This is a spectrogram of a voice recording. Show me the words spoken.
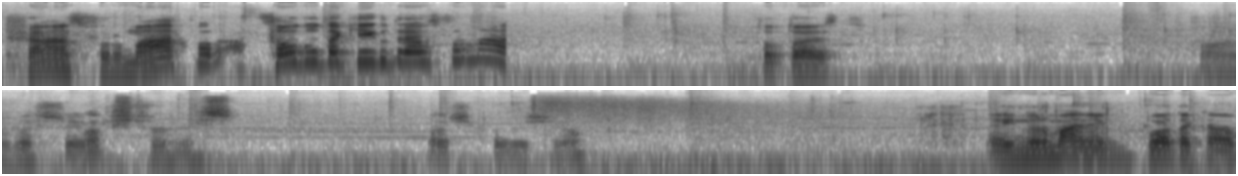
Transformator? A co do takiego transformatora? Co to jest? O, właściwie, Chłop się podnieść. to się no. Ej, normalnie jakby była taka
